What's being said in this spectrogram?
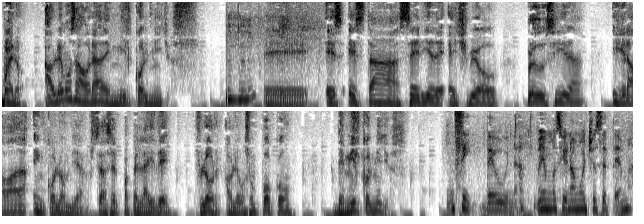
Bueno, hablemos ahora de Mil Colmillos. Eh, es esta serie de HBO producida y grabada en Colombia. Usted hace el papel ahí de Flor. Hablemos un poco de Mil Colmillos. Sí, de una. Me emociona mucho ese tema.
